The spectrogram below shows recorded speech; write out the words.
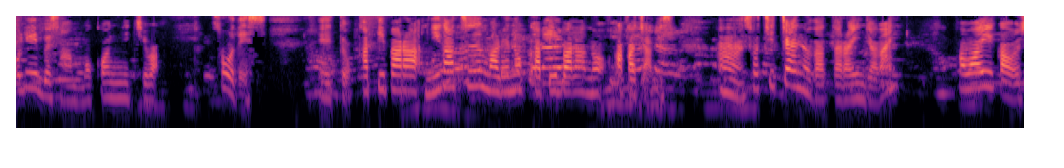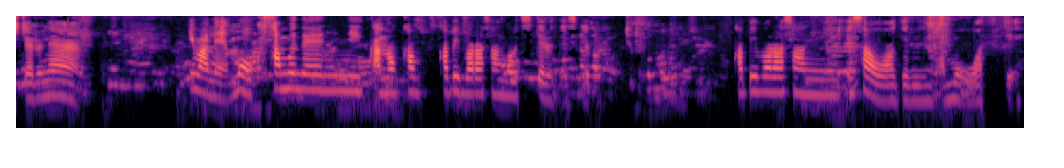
オリーブさんもこんにちは。そうです。えっ、と、カピバラ、2月生まれのカピバラの赤ちゃんです。うん、そうちっちゃいのだったらいいんじゃない？かわいい顔してるね。今ね、もうサムネにあのカカピバラさんが映ってるんですけど、カピバラさんに餌をあげるのはもう終わって、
